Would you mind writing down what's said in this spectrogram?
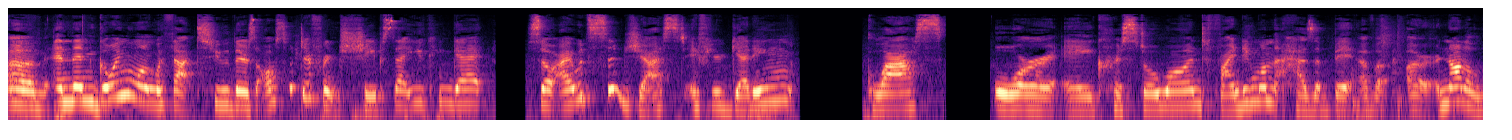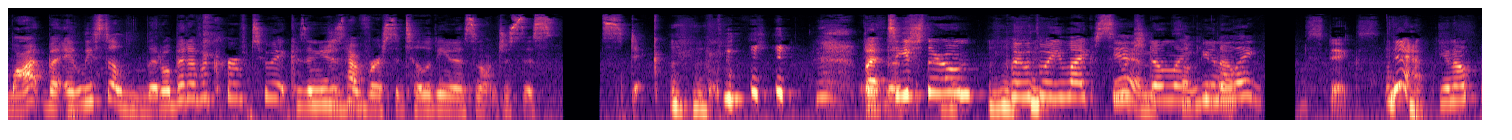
Um, and then going along with that too, there's also different shapes that you can get. So I would suggest if you're getting glass or a crystal wand, finding one that has a bit of a, not a lot, but at least a little bit of a curve to it, because then you just have versatility and it's not just this stick. but to each their own. Play with what you like. See what you don't like. Some You know. like sticks. Yeah, you know?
